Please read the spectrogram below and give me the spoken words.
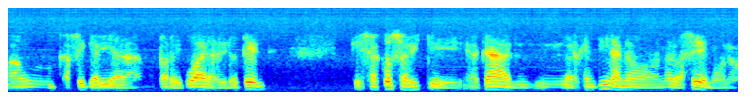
a un café que había un par de cuadras del hotel. Que esas cosas, viste, acá en la Argentina no, no lo hacemos. No.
